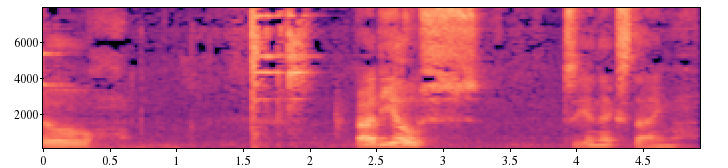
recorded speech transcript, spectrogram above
so, adios. See you next time.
